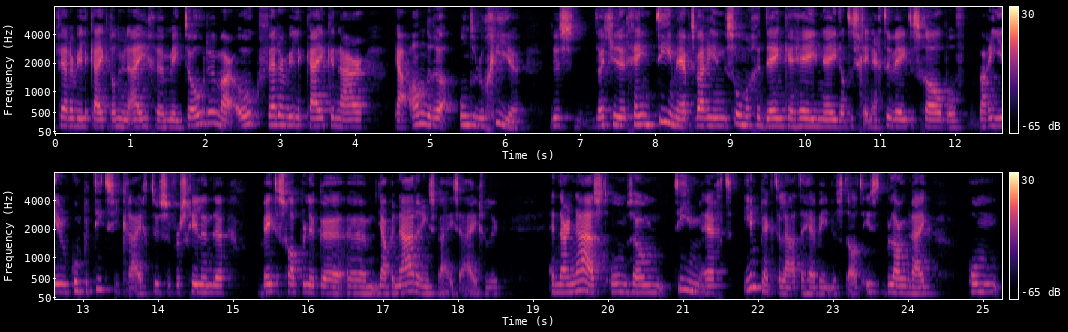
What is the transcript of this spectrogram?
verder willen kijken dan hun eigen methode, maar ook verder willen kijken naar ja, andere ontologieën. Dus dat je geen team hebt waarin sommigen denken: hé, hey, nee, dat is geen echte wetenschap. Of waarin je een competitie krijgt tussen verschillende wetenschappelijke um, ja, benaderingswijze eigenlijk. En daarnaast, om zo'n team echt impact te laten hebben in de stad, is het belangrijk om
